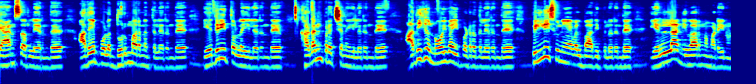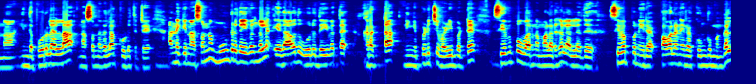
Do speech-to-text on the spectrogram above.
கேன்சர்ல இருந்து அதே போல துர்மரணத்திலிருந்து எதிரி தொல்லையிலிருந்து கடன் பிரச்சனையிலிருந்து அதிக நோய்வாய்ப்படுறதிலிருந்து பில்லி சுனியவல் பாதிப்பிலிருந்து எல்லாம் நிவாரணம் அடையணும்னா இந்த பொருளெல்லாம் நான் சொன்னதெல்லாம் கொடுத்துட்டு அன்னைக்கு நான் சொன்ன மூன்று தெய்வங்களில் ஏதாவது ஒரு தெய்வத்தை கரெக்டா நீங்க பிடிச்சு வழிபட்டு சிவப்பு வர்ண மலர்கள் அல்லது சிவப்பு நிற பவள நிற குங்குமங்கள்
